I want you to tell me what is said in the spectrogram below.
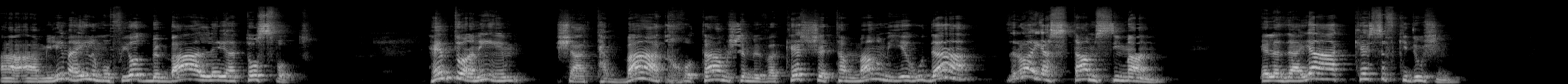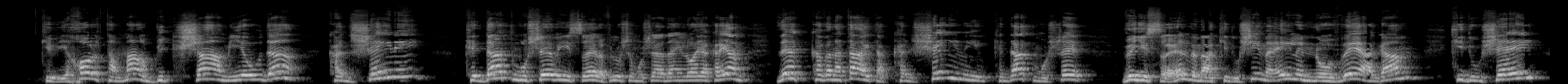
המילים האלה מופיעות בבעלי התוספות. הם טוענים שהטבעת חותם שמבקש שתמר מיהודה, זה לא היה סתם סימן, אלא זה היה כסף קידושין. כביכול תמר ביקשה מיהודה, קדשני כדת משה וישראל, אפילו שמשה עדיין לא היה קיים, זה כוונתה הייתה, קדשני כדת משה וישראל, ומהקידושים האלה נובע גם קידושי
